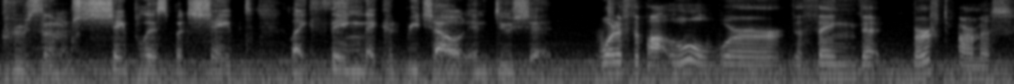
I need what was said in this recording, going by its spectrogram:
gruesome, shapeless but shaped like thing that could reach out and do shit. What if the Ba'ul were the thing that birthed Armus?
